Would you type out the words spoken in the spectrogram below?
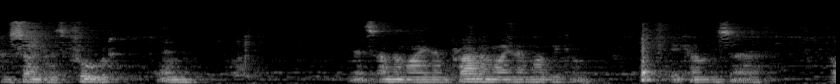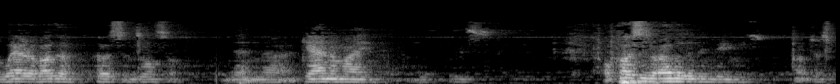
concerned with food, and that's annamaya, and pranamaya, and one become, becomes uh, aware of other persons also. Then uh, Gyanamai is, or persons or other living beings, not just,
